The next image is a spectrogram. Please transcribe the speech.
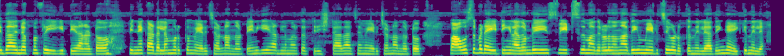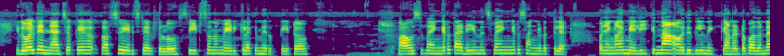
ഇത് അതിന്റെ ഒപ്പം ഫ്രീ കിട്ടിയതാണ് കേട്ടോ. പിന്നെ കടലമുറുക്കും മേടിച്ചുകൊണ്ട് വന്നു കേട്ടോ എനിക്ക് ഈ കടലമുറുക്ക് ഒത്തിരി ഇഷ്ടമാണ് അത് അച്ഛൻ മേടിച്ചുകൊണ്ട് വന്നു കേട്ടോ വാവൂസ് ഇപ്പോൾ ഡേറ്റിങ്ങില്ല അതുകൊണ്ട് ഈ സ്വീറ്റ്സ് മധുരമുള്ളതൊന്നും അധികം മേടിച്ച് കൊടുക്കുന്നില്ല. അധികം കഴിക്കുന്നില്ല. തന്നെ അച്ചൊക്കെ കുറച്ച് മേടിച്ചിട്ട് തരത്തുള്ളൂ സ്വീറ്റ്സ് ഒന്നും മേടിക്കലൊക്കെ നിർത്തി കേട്ടോ. വാവൂസ് ഭയങ്കര തടിയെന്ന് വെച്ചാൽ ഭയങ്കര സങ്കടത്തിൽ അപ്പോൾ ഞങ്ങൾ മെലിക്കുന്ന ആ ഒരു ഇതിൽ നിൽക്കുകയാണ് കേട്ടോ. അപ്പോൾ അതുകൊണ്ട്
